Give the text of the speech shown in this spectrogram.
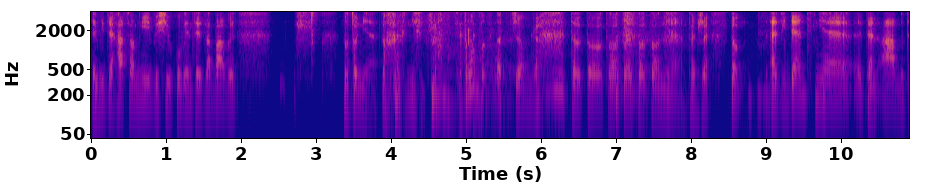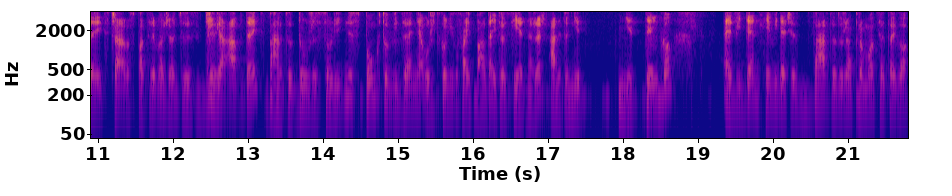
jak widzę hasła mniej wysiłku, więcej zabawy, no to nie, to nie, Promoc nadciąga. to, to, to, to, to, to nie. Także to ewidentnie ten update trzeba rozpatrywać, że to jest giga update, bardzo duży, solidny z punktu widzenia użytkowników iPada i to jest jedna rzecz, ale to nie, nie tylko. Ewidentnie widać jest bardzo duża promocja tego,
